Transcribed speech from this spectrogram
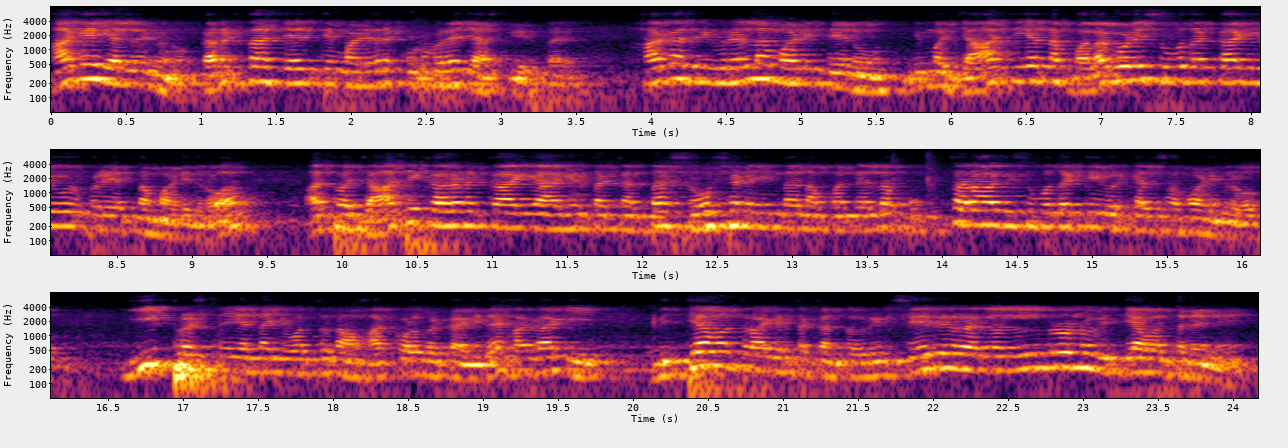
ಹಾಗೆ ಎಲ್ಲರಿಗೂ ಕನಕದಾಸ್ ಜಯಂತಿ ಮಾಡಿದರೆ ಕುರುಬರೇ ಜಾಸ್ತಿ ಇರ್ತಾರೆ. ಹಾಗಾದ್ರೆ ಇವರೆಲ್ಲ ಮಾಡಿದ್ದೇನು? ನಿಮ್ಮ ಜಾತಿಯನ್ನ ಬಲಗೊಳಿಸುವುದಕ್ಕಾಗಿ ಇವರು ಪ್ರಯತ್ನ ಮಾಡಿದ್ರು? ಅಥವಾ ಜಾತಿ ಕಾರಣಕ್ಕಾಗಿ ಆಗಿರ್ತಕ್ಕಂಥ ಶೋಷಣೆಯಿಂದ ನಮ್ಮನ್ನೆಲ್ಲ ಮುಕ್ತರಾಗಿಸುವುದಕ್ಕೆ ಇವರು ಕೆಲಸ ಮಾಡಿದ್ರು? ಈ ಪ್ರಶ್ನೆಯನ್ನ ಇವತ್ತು ನಾವು ಹಾಕೊಳ್ಬೇಕಾಗಿದೆ. ಹಾಗಾಗಿ ವಿದ್ಯಾವಂತರಾಗಿರ್ತಕ್ಕಂಥವ್ರು, ಇಲ್ಲಿ ಸೇರಿರೋರೆಲ್ಲರೂ ವಿದ್ಯಾವಂತನೇನೆ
